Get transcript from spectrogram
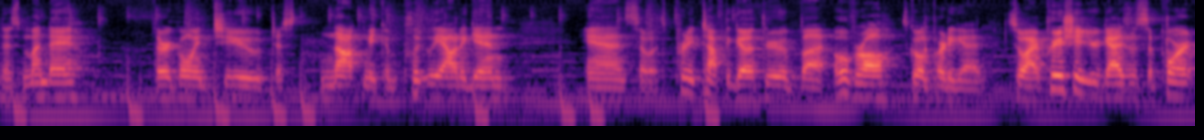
this Monday, they're going to just knock me completely out again and so it's pretty tough to go through, but overall, it's going pretty good. So I appreciate your guys' support.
